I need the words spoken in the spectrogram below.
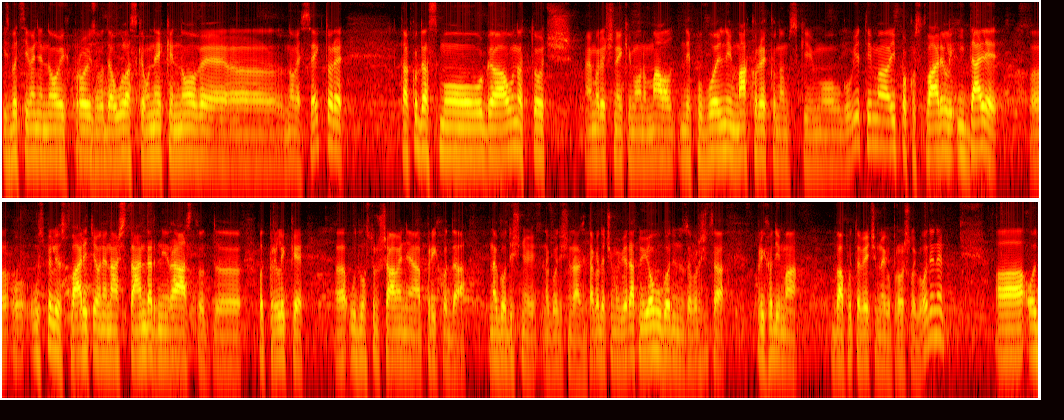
izbacivanja novih proizvoda, ulaska u neke nove, e, nove sektore. Tako da smo ovoga, unatoč, ajmo reći, nekim ono malo nepovoljnim makroekonomskim uvjetima, ipak ostvarili i dalje e, uspjeli ostvariti onaj naš standardni rast od e, otprilike udvostručavanja prihoda na godišnjoj, na godišnjoj razini. Tako da ćemo vjerojatno i ovu godinu završiti sa prihodima dva puta većim nego prošle godine. A, od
